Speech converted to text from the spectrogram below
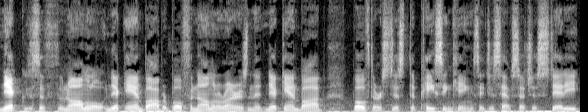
Nick is a phenomenal. Nick and Bob are both phenomenal runners, and that Nick and Bob both are just the pacing kings. They just have such a steady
